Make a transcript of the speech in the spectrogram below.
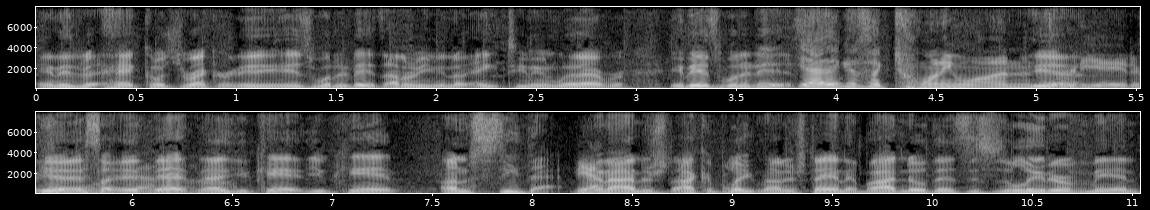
and his head coach record is what it is. I don't even know eighteen and whatever. It is what it is. yeah i think it's like 21 and yeah, 38 or yeah. something it's like that. I don't you can't you can't unsee that, Yeah. and I understand. I completely understand it. But I know this. This is a leader of men.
